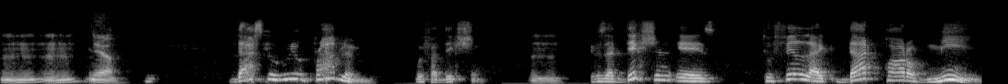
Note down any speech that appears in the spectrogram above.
Mm-hmm, mm-hmm. Yeah. That's the real problem with addiction. Mm-hmm. Because addiction is to feel like that part of me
